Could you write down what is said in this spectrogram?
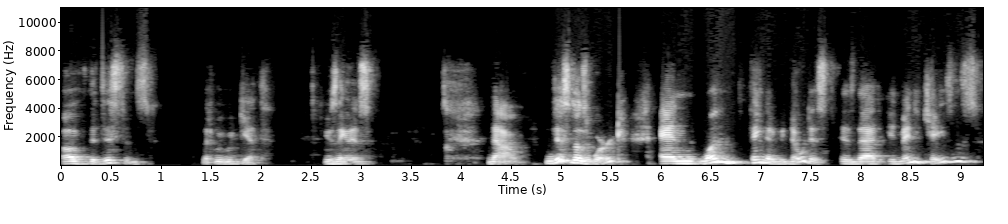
of the distance that we would get using this. Now, this does work. And one thing that we noticed is that in many cases,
